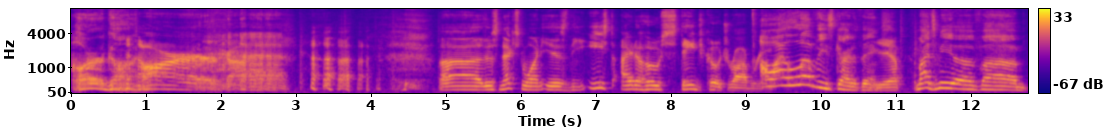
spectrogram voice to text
Argon. Uh, this next one is the East Idaho stagecoach robbery. Oh, I love these kind of things. Yep. Reminds me of um,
